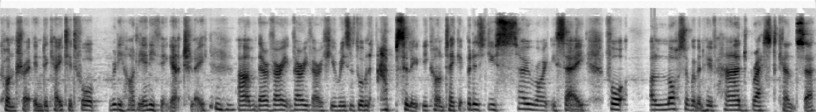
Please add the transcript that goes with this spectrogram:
contraindicated for really hardly anything, actually. Mm-hmm. Um, there are very, very, very few reasons the woman absolutely can't take it. But as you so rightly say, for a lot of women who've had breast cancer,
